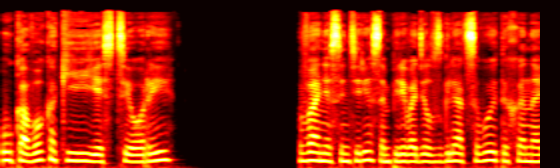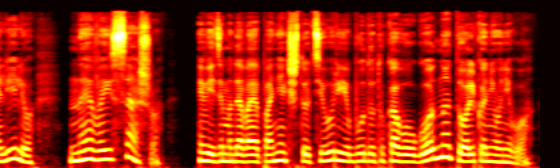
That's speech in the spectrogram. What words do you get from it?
«У кого какие есть теории?» Ваня с интересом переводил взгляд с Войтыха на Лилю, Нева и Сашу, видимо, давая понять, что теории будут у кого угодно, только не у него —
